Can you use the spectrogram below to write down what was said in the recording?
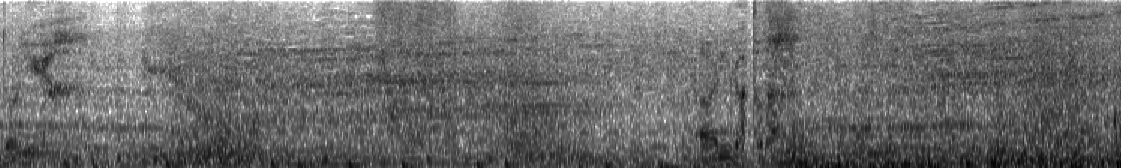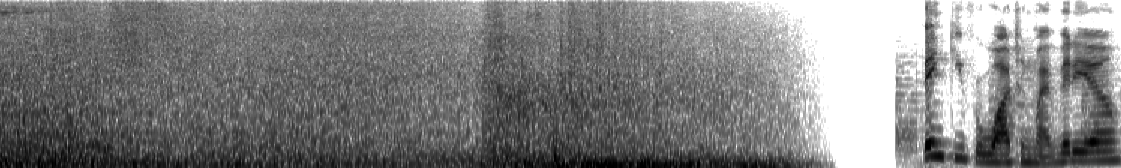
緑ありがとな Thank you for watching my video.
